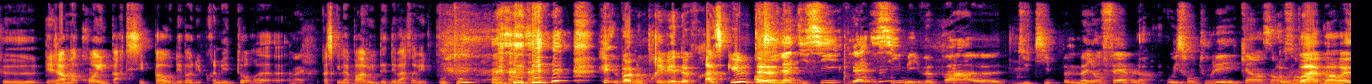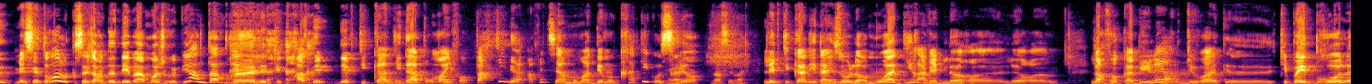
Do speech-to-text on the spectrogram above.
que déjà Macron, il participe pas au débat du premier tour euh, Ouais. parce qu'il n'a pas envie de débattre avec Poutou. il va nous priver de phrases cultes. Il a dit si, il a dit si, mais il veut pas euh, du type maillon faible où ils sont tous les 15 ensemble. Ouais, bah ouais. Mais c'est drôle ce genre de débat. Moi, je veux bien entendre euh, les petites phrases des, des petits candidats. Pour moi, ils font partie. de- En fait, c'est un moment démocratique aussi. Ouais. hein. Non, c'est vrai. Les petits candidats, ils ont leur mot à dire avec leur, euh, leur, euh, leur vocabulaire, Mhm. tu vois, qui peut être drôle,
